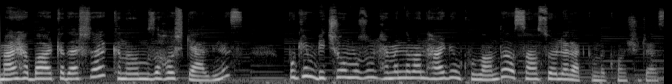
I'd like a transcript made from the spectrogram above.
Merhaba arkadaşlar, kanalımıza hoş geldiniz. Bugün birçoğumuzun hemen hemen her gün kullandığı asansörler hakkında konuşacağız.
